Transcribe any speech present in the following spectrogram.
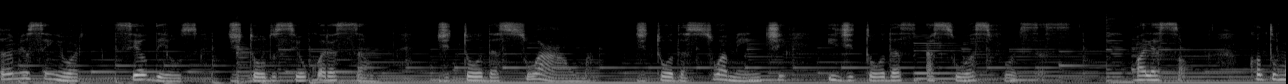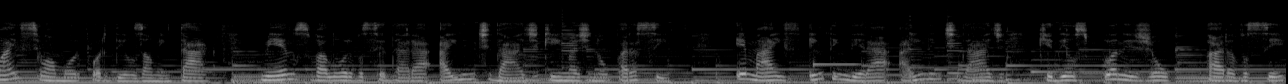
Ame o Senhor, seu Deus, de todo o seu coração, de toda a sua alma de toda a sua mente e de todas as suas forças. Olha só, quanto mais seu amor por Deus aumentar, menos valor você dará à identidade que imaginou para si, e mais entenderá a identidade que Deus planejou para você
